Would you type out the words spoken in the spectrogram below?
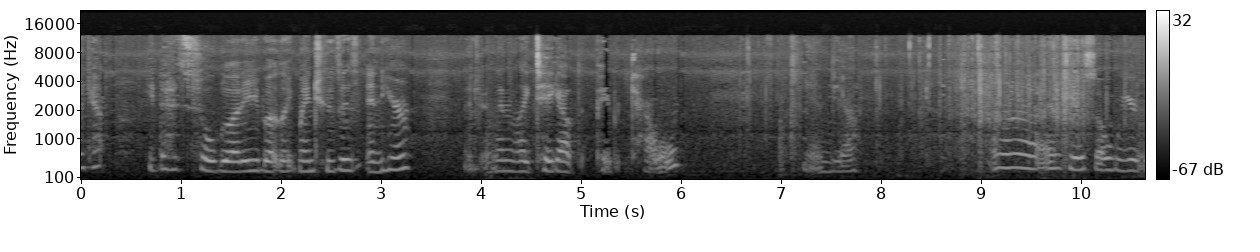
Look how that's so bloody, but like my tooth is in here. I'm gonna like take out the paper towel. And yeah. Uh, I feel so weird.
